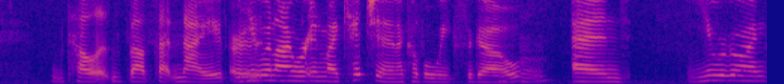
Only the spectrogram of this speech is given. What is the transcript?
Tell it about that night. Or you and I were in my kitchen a couple weeks ago, Mm-hmm. and you were going,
